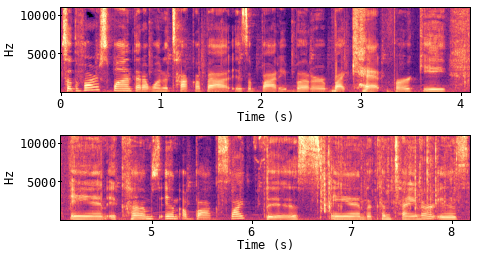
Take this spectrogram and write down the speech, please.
So the first one that I wanna talk about is a body butter by Kat Burki. And it comes in a box like this. And the container is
